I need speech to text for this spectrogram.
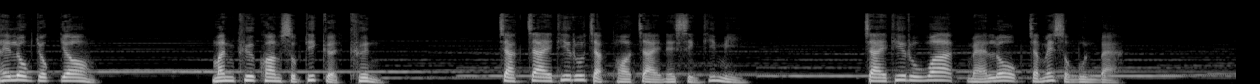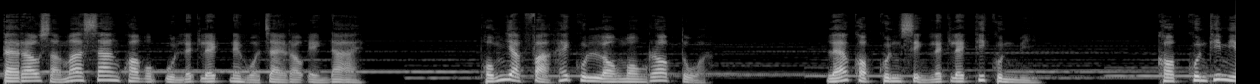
ให้โลกยกย่อง มันคือความสุขที่เกิดขึ้น จากใจที่รู้จักพอใจในสิ่งที่มี ใจที่รู้ว่าแม้โลกจะไม่สมบูรณ์แบบ แต่เราสามารถสร้างความอบอุ่นเล็กๆ ในหัวใจเราเองได้ ผมอยากฝากให้คุณลองมองรอบตัว แล้วขอบคุณสิ่งเล็กๆ ที่คุณมี ขอบคุณที่มี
